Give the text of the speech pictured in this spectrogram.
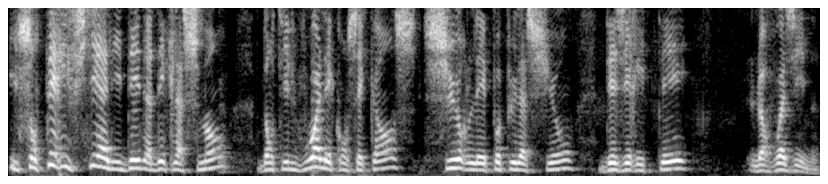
ils sont terrifiés à l'idée d'un déclassement dont ils voient les conséquences sur les populations déshéritées, leurs voisines.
